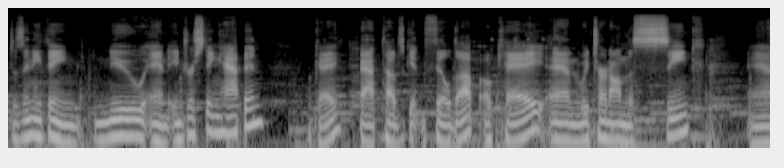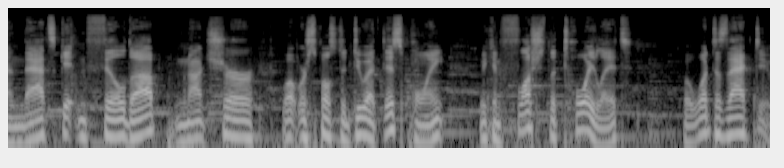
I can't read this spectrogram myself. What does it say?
does anything new and interesting happen? Okay, bathtub's getting filled up. Okay, and we turn on the sink and that's getting filled up. I'm not sure what we're supposed to do at this point. We can flush the toilet, but what does that do?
